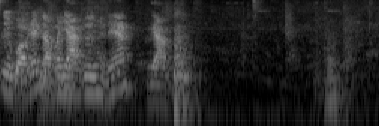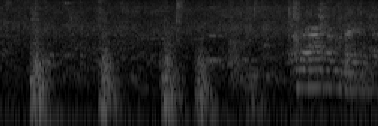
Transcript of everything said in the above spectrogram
ซื้อบอกได้สามมายางอื่นเห็นไหม อยาก เวลาทำอะไรนะคะ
